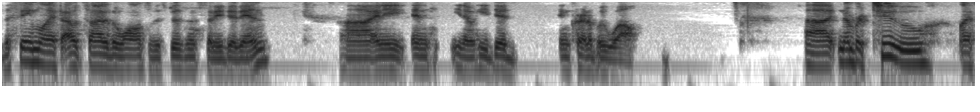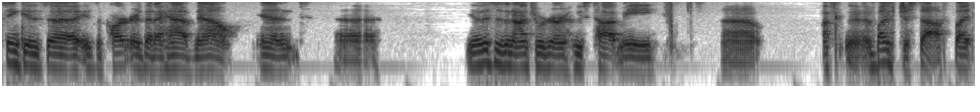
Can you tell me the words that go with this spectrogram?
the same life outside of the walls of his business that he did in, uh, and he and you know he did incredibly well. Uh, number two, I think is uh, is a partner that I have now, and uh, you know this is an entrepreneur who's taught me uh, a, a, bunch of stuff. But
